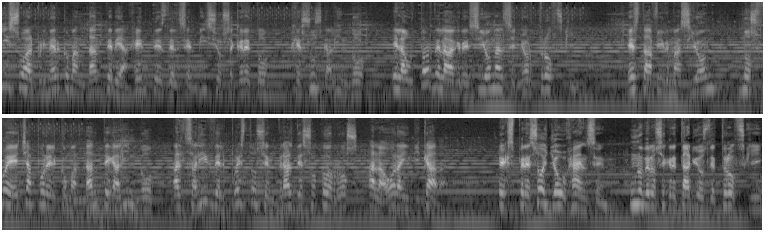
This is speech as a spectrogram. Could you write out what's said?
hizo al primer comandante de agentes del servicio secreto, Jesús Galindo, el autor de la agresión al señor Trotsky. Esta afirmación nos fue hecha por el comandante Galindo al salir del puesto central de socorros a la hora indicada. Expresó Joe Hansen, uno de los secretarios de Trotsky,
